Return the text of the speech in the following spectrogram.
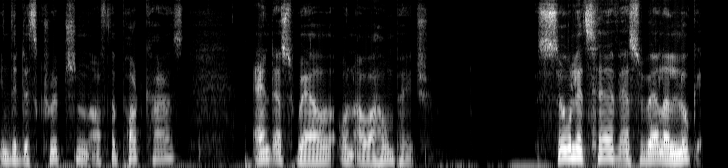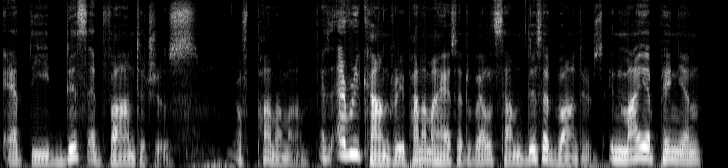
in the description of the podcast, and as well on our homepage. So let's have as well a look at the disadvantages of Panama. As every country, Panama has as well some disadvantages. In my opinion,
